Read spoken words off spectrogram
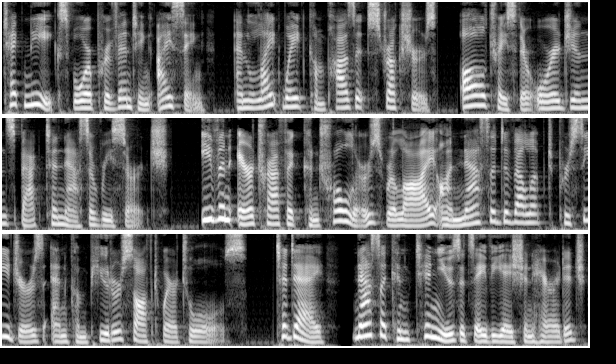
techniques for preventing icing, and lightweight composite structures all trace their origins back to NASA research. Even air traffic controllers rely on NASA developed procedures and computer software tools. Today, NASA continues its aviation heritage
